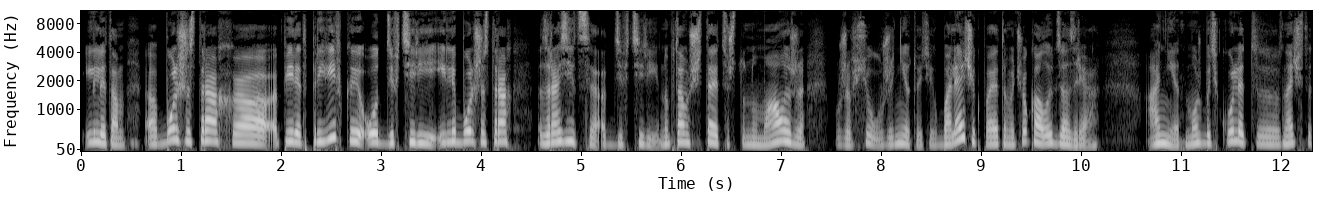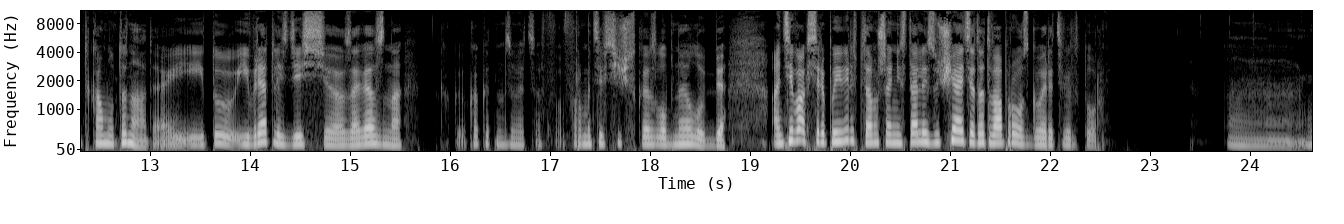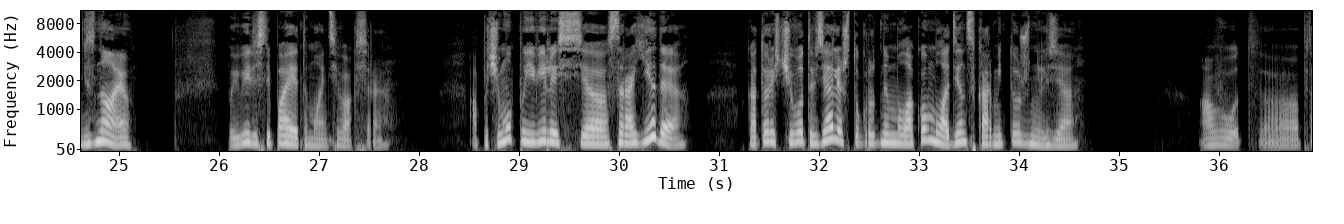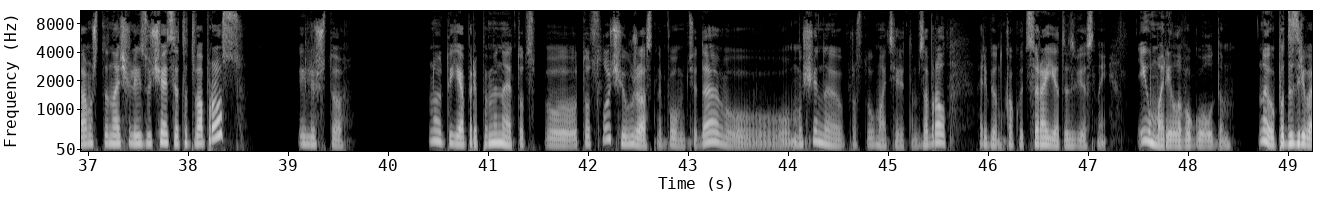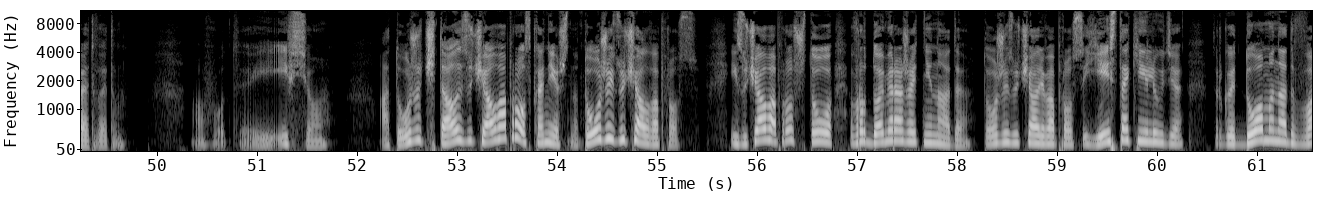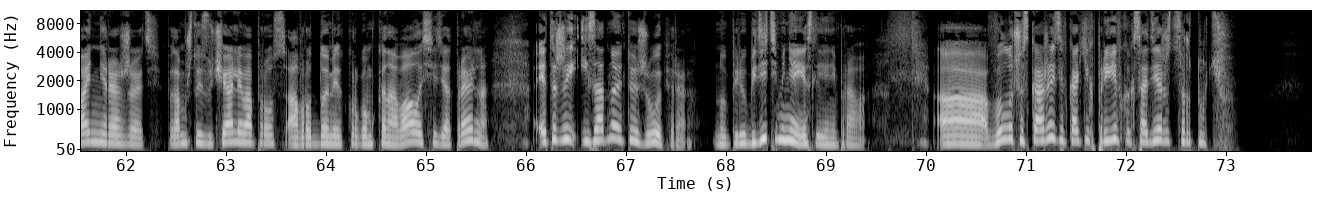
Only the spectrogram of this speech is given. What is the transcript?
Или там э, больше страх э, перед прививкой от дифтерии, или больше страх заразиться от дифтерии. Ну, потому что считается, что ну мало же, уже все, уже нету этих болячек, поэтому что колоть зазря. А нет, может быть, колят, э, значит, это кому-то надо. И, то, и вряд ли здесь завязано как это называется, фармацевтическое злобное лобби. Антиваксеры появились, потому что они стали изучать этот вопрос, говорит Вильтур. Не знаю, появились ли поэтому антиваксеры. А почему появились э, сыроеды, которые с чего-то взяли, что грудным молоком младенца кормить тоже нельзя? А вот, э, потому что начали изучать этот вопрос или что? Ну, это я припоминаю тот, тот случай ужасный, помните, да? Мужчина просто у матери там забрал ребенка какой-то сыроед известный и уморил его голодом. Ну, его подозревают в этом. А вот, и, и все. А тоже читал, изучал вопрос, конечно, тоже изучал вопрос. Изучал вопрос, что в роддоме рожать не надо. Тоже изучали вопрос. Есть такие люди, которые говорят, дома надо в ванне рожать, потому что изучали вопрос, а в роддоме кругом коновалы сидят, правильно? Это же из одной и той же оперы. Ну, переубедите меня, если я не права. А, вы лучше скажите, в каких прививках содержится ртуть.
